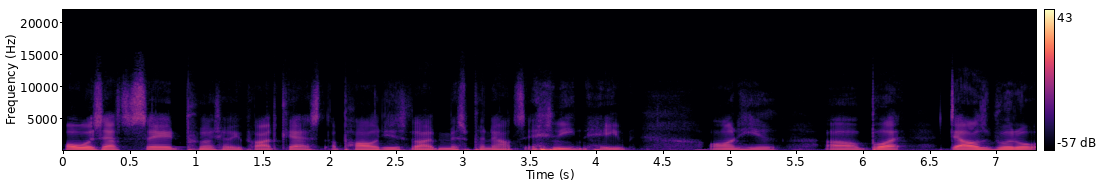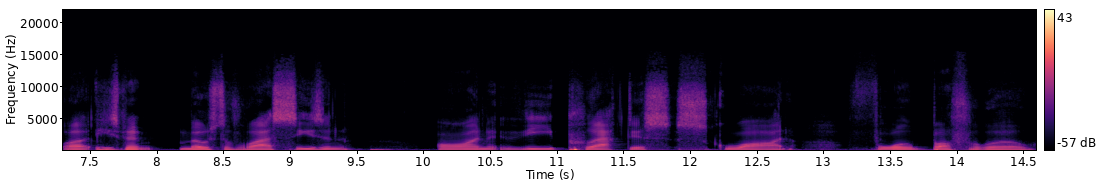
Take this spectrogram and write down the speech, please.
always have to say it pretty much every podcast. Apologies if I mispronounce any name on here. Uh, but Dallas Brittle, uh, he spent most of last season on the practice squad for Buffalo.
